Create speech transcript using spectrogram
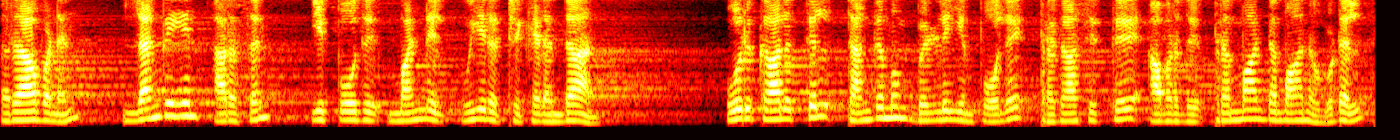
ராவணன் லங்கையின் அரசன் இப்போது மண்ணில் உயிரற்று கிடந்தான். ஒரு காலத்தில் தங்கமும் வெள்ளியும் போல பிரகாசித்து அவரது பிரம்மாண்டமான உடல்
